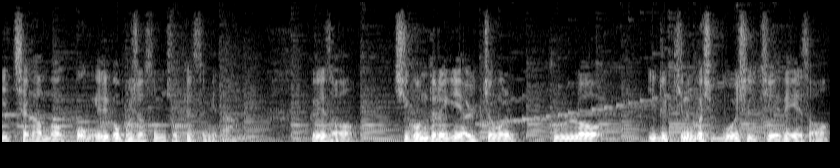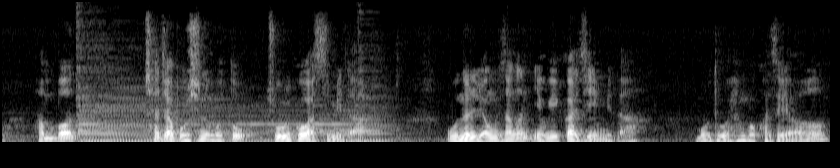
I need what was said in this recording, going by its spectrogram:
이 책 한번 꼭 읽어보셨으면 좋겠습니다. 그래서 직원들에게 열정을 불러 일으키는 것이 무엇일지에 대해서 한번 찾아보시는 것도 좋을 것 같습니다. 오늘 영상은 여기까지입니다. 모두 행복하세요.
